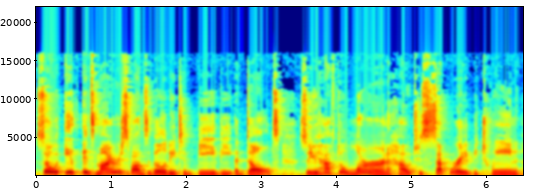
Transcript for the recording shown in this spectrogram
So it, it's my responsibility to be the adult. So you have to learn how to separate between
